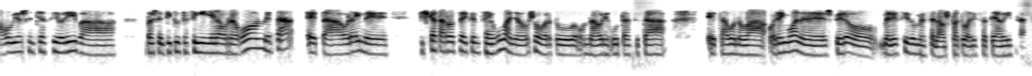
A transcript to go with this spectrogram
agobio sentsazio hori ba ba sentitu ezin ginela horregon eta eta orain e, pixkat arrotza egiten zaigu baina oso gertu egon da hori gutaz eta eta bueno ba oraingoan e, espero merezi du bezala ospatu alizatea behintzat.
